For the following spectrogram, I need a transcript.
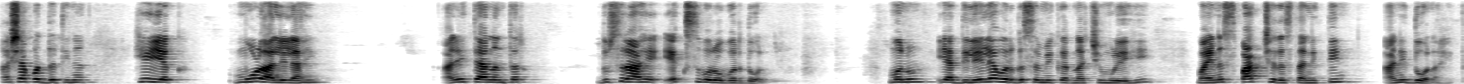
अशा पद्धतीनं हे एक मूळ आलेलं आहे. आणि त्यानंतर दुसरं आहे एक्स बरोबर दोन. म्हणून या दिलेल्या वर्ग समीकरणाची मुळे ही मायनस पाच छेदस्थानी तीन आणि दोन आहेत.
